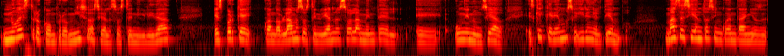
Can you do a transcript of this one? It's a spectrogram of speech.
Nuestro compromiso hacia la sostenibilidad es porque cuando hablamos de sostenibilidad no es solamente eh, un enunciado, es que queremos seguir en el tiempo. Más de 150 años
